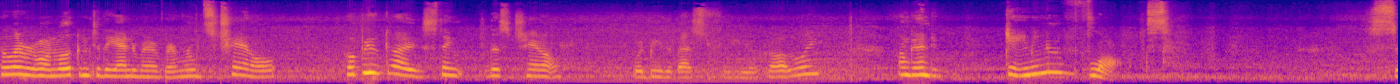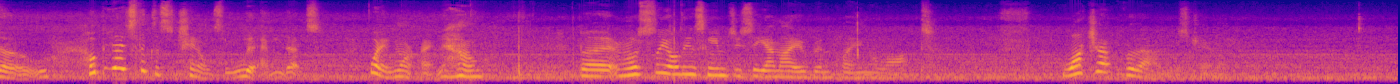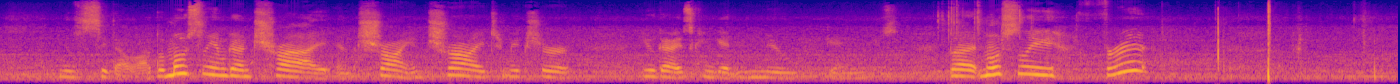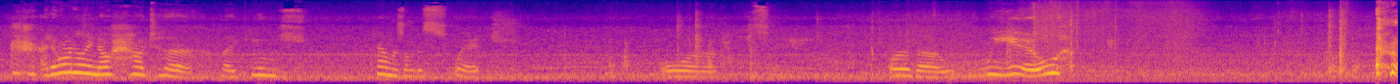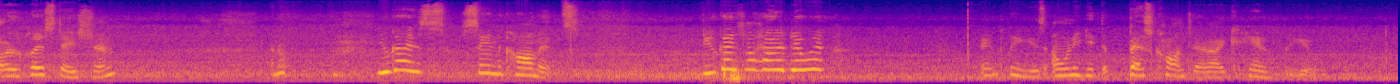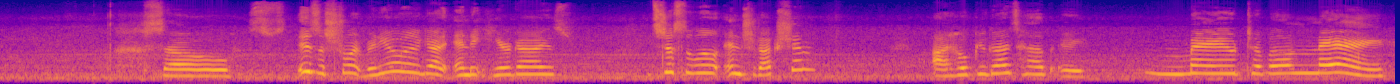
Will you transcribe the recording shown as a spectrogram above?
Hello everyone, welcome to the Enderman of Emeralds channel. Hope you guys think this channel would be the best for you, probably. I'm going to do gaming and vlogs. So, hope you guys think this channel is lit. I mean, that's what I want right now. But mostly all these games you see, I might have been playing a lot. Watch out for that on this channel you'll see that a lot. But mostly I'm going to try and try and try to make sure you guys can get new games. But mostly for it, I don't really know how to like use cameras on the Switch or or the Wii U or the PlayStation. You guys say in the comments. Do you guys know how to do it? And please, I want to get the best content I can for you. So, is a short video. I gotta end it here, guys. It's just a little introduction. I hope you guys have a beautiful day.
